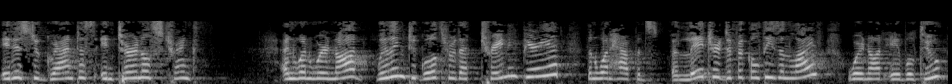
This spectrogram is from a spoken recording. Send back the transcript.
It is to grant us internal strength. And when we're not willing to go through that training period, then what happens? Later difficulties in life, we're not able to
